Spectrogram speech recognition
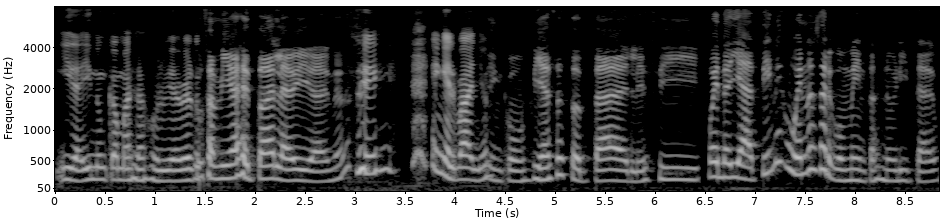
y de ahí nunca más las volví a ver. Tus amigas de toda la vida, ¿no? Sí, en el baño. En confianzas totales, sí. Bueno, ya, tienes buenos argumentos, Nurita.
